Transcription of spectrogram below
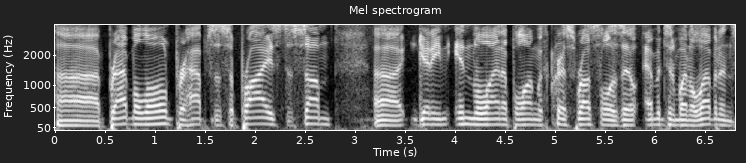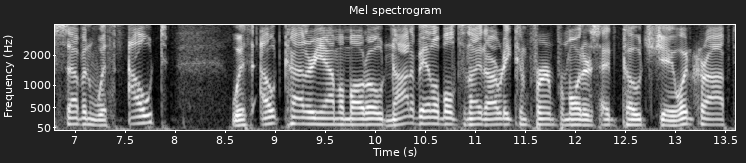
Uh, Brad Malone, perhaps a surprise to some, uh, getting in the lineup along with Kris Russell as Edmonton went 11 and 7 without without Kailer Yamamoto. Not available tonight, already confirmed from Oilers head coach Jay Woodcroft,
